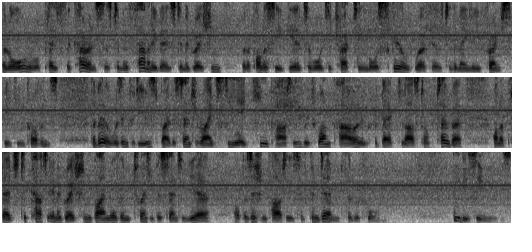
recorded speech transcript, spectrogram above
The law will replace the current system of family-based immigration with a policy geared towards attracting more skilled workers to the mainly French-speaking province. The bill was introduced by the centre-right CAQ party, which won power in Quebec last October on a pledge to cut immigration by more than 20% a year. Opposition parties have condemned the reform. BBC News.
